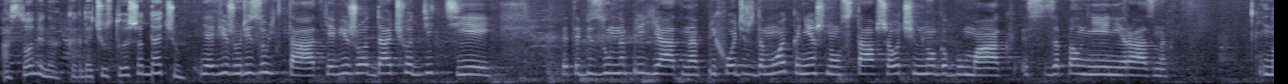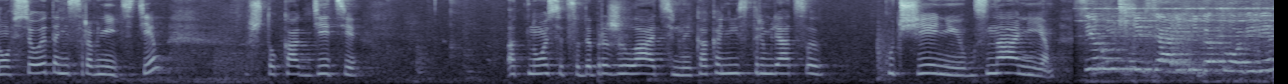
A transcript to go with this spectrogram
Особенно, когда чувствуешь отдачу. Я вижу результат, я вижу отдачу от детей. Это безумно приятно. Приходишь домой, конечно, уставшая, очень много бумаг, заполнений разных. Но все это не сравнить с тем, что как дети относятся доброжелательно, и как они стремлятся к учению, к знаниям. Все ручки взяли, приготовили.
